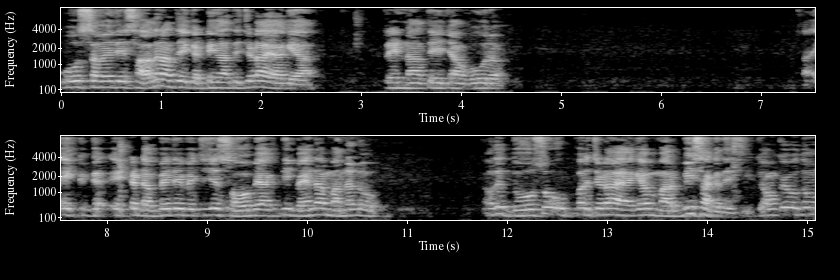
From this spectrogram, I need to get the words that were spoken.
ਉਸ ਸਮੇਂ ਦੇ ਸਾਧਨਾਂ ਤੇ, ਗੱਡੀਆਂ ਤੇ ਚੜਾਇਆ ਗਿਆ, ਟ੍ਰੇਨਾਂ ਤੇ ਜਾਂ ਹੋਰ। ਇੱਕ ਇੱਕ ਡੱਬੇ ਦੇ ਵਿੱਚ ਜੇ 100 ਵਿਅਕਤੀ ਬਹਿੰਦਾ, ਮੰਨ ਲਓ, ਉਹਦੇ 200 ਉੱਪਰ ਚੜਾਇਆ ਗਿਆ, ਉਹ ਮਰ ਵੀ ਸਕਦੇ ਸੀ, ਕਿਉਂਕਿ ਉਦੋਂ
